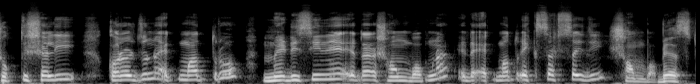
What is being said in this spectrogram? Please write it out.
শক্তিশালী করার জন্য একমাত্র মেডিসিনে এটা সম্ভব না। এটা একমাত্র এক্সারসাইজই সম্ভব। বেস্ট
